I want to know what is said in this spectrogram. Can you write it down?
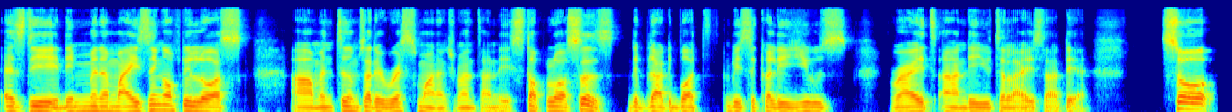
it's the the minimizing of the loss um in terms of the risk management and the stop losses the the bot basically use, right? And they utilize that there. So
